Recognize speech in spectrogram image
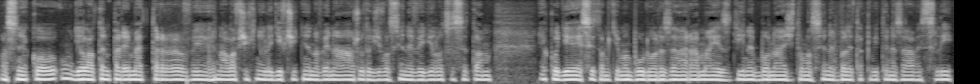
vlastně jako udělala ten perimetr, vyhnala všichni lidi, včetně novinářů, takže vlastně nevědělo, co se tam jako děje, jestli tam těma buldorzárama jezdí nebo ne, že tam vlastně nebyli takový ty nezávislí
